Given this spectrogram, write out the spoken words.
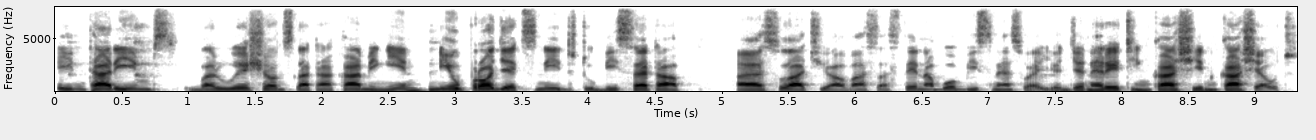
interims valuations that are coming in. New projects need to be set up uh, so that you have a sustainable business where you're generating cash in, cash out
